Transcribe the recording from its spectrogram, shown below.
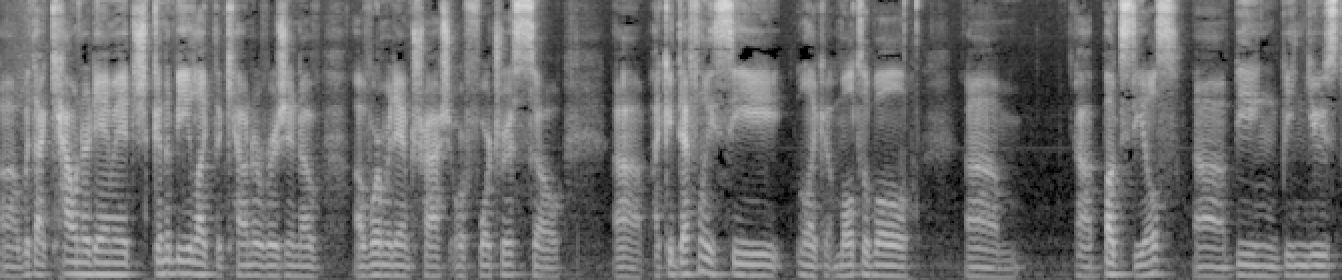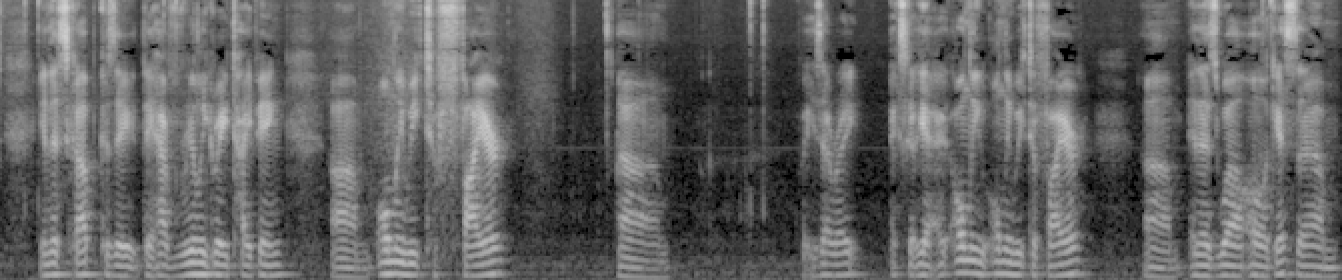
uh, with that counter damage, gonna be like the counter version of of Wormadam Trash or Forretress. So uh, I could definitely see like multiple um, uh, bug steels uh, being being used in this cup because they, they have really great typing. Um, only weak to fire. Um, wait, is that right? yeah, only only weak to fire. Um, and as well, oh, I guess um,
